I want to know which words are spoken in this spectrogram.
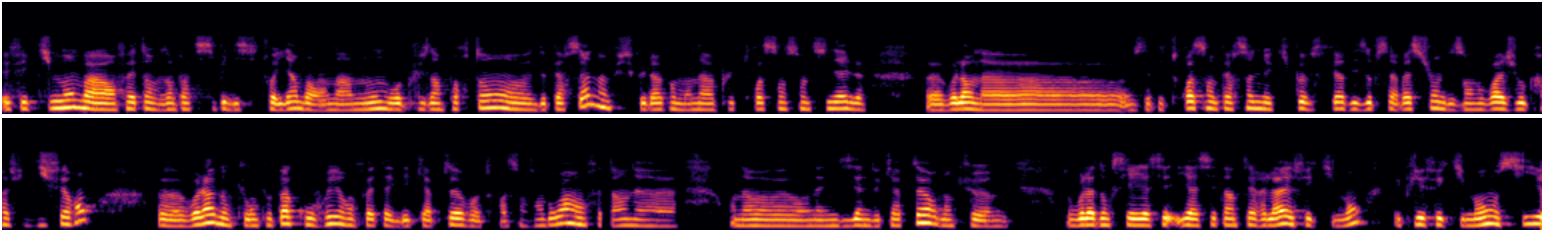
Effectivement, bah, en fait, en faisant participer des citoyens, bah, on a un nombre plus important de personnes, hein, puisque là, comme on a plus de 300 sentinelles, voilà, on a, ça fait 300 personnes qui peuvent faire des observations des endroits géographiques différents. Euh, voilà, donc on ne peut pas couvrir en fait avec des capteurs 300 euh, endroits. En fait, hein, on, a, on, a, on, a, une dizaine de capteurs. Donc, euh, donc voilà, donc il y, y a cet intérêt-là effectivement. Et puis effectivement aussi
